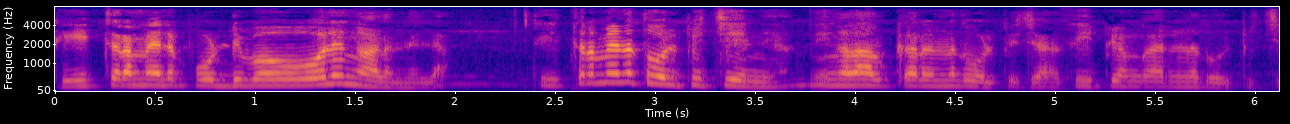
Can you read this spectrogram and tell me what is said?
ടീച്ചറമ്മേനെ പൊടി പോലും കാണുന്നില്ല. ടീച്ചറമ്മേനെ തോൽപ്പിച്ചു തന്നെയാ. നിങ്ങൾ ആൾക്കാർ എന്നെ തോൽപ്പിച്ച സി പി എംകാരനെ തോൽപ്പിച്ച.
